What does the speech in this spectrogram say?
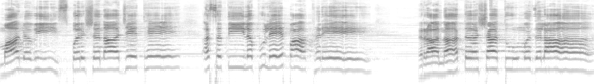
मानवी स्पर्शना जेथे असतील फुले पाखरे. रानात अशा तू मजला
